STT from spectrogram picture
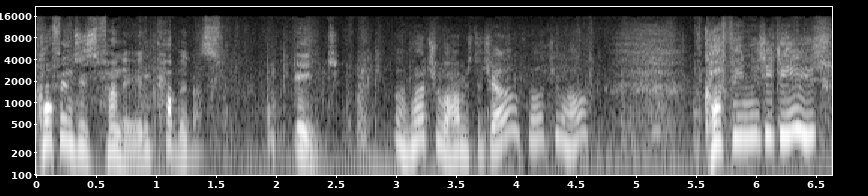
coffins is funny and cupboards ain't. Oh, right you are, Mr. Jowls, right you are. Coffins it is.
